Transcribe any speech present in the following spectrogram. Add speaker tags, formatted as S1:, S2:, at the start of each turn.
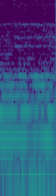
S1: Oh.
